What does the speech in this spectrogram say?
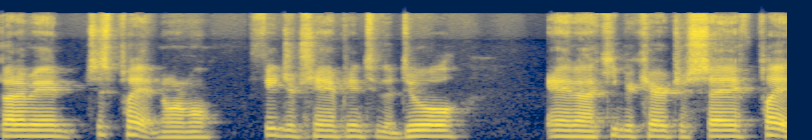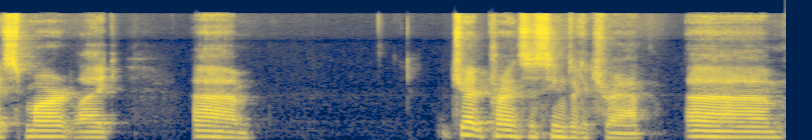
but I mean just play it normal. Feed your champion to the duel, and uh, keep your character safe. Play it smart, like. Um, Dread Princess seems like a trap. Um,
